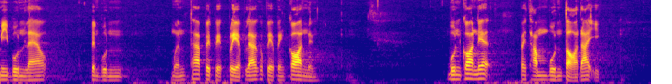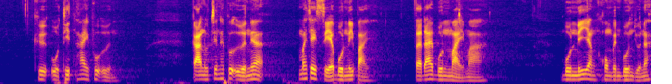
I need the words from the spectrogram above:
มีบุญแล้วเป็นบุญเหมือนถ้าไปเปรียบแล้วก็เปรียบเป็นก้อนหนึ่ง บุญก้อนเนี้ยไปทำบุญต่อได้อีก คืออุทิศให้ผู้อื่น การอุทิศให้ผู้อื่นเนี่ยไม่ใช่เสียบุญนี้ไป แต่ได้บุญใหม่มา บุญนี้ยังคงเป็นบุญอยู่นะ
